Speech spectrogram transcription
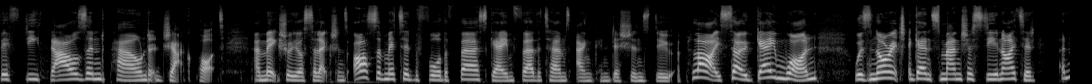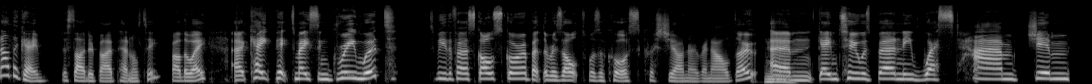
£50,000 jackpot. And make sure your selections are submitted before the first game. Further terms and conditions do apply. So, game one was Norwich against Manchester United. Another game decided by a penalty, by the way. Uh, Kate picked Mason Greenwood to be the first goal scorer, but the result was, of course, Cristiano Ronaldo. Um, game two was Burnley West Ham. Jim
